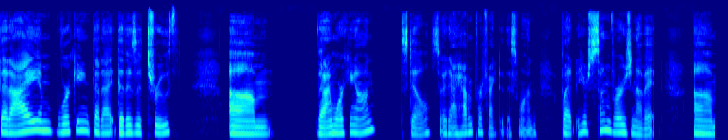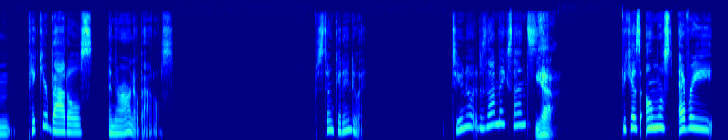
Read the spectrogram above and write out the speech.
that I am working that I that is a truth, um, that I'm working on still. So I haven't perfected this one, but here's some version of it. Um, pick your battles, and there are no battles. Just don't get into it. Do you know? Does that make sense? Yeah. Because almost every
